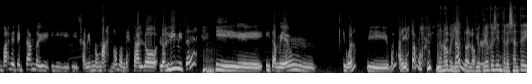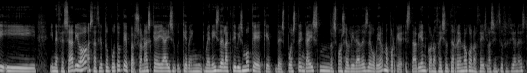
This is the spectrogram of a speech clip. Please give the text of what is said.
vas, detectando y, sabiendo más, ¿no? Dónde están los límites mm. y, y también, y bueno, y bueno, ahí estamos. yo, creo que es interesante y, necesario hasta cierto punto que personas que hayáis, que venís del activismo que, después tengáis responsabilidades de gobierno, porque está bien, conocéis el terreno, conocéis las instituciones,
